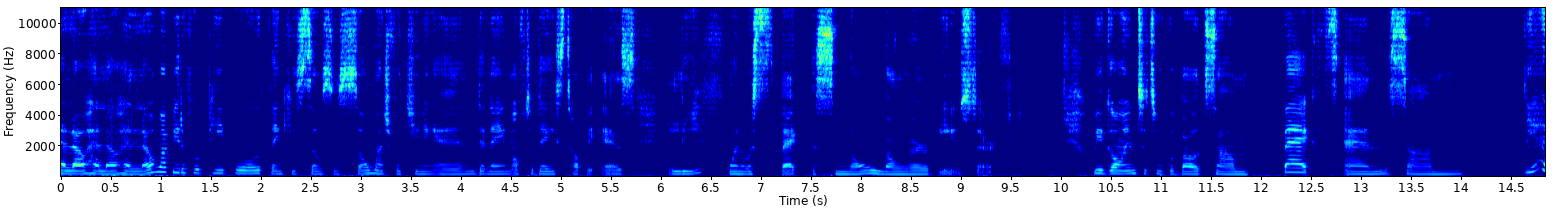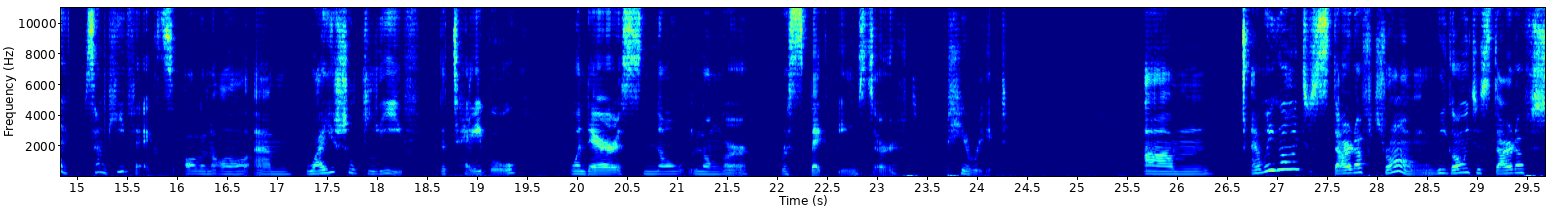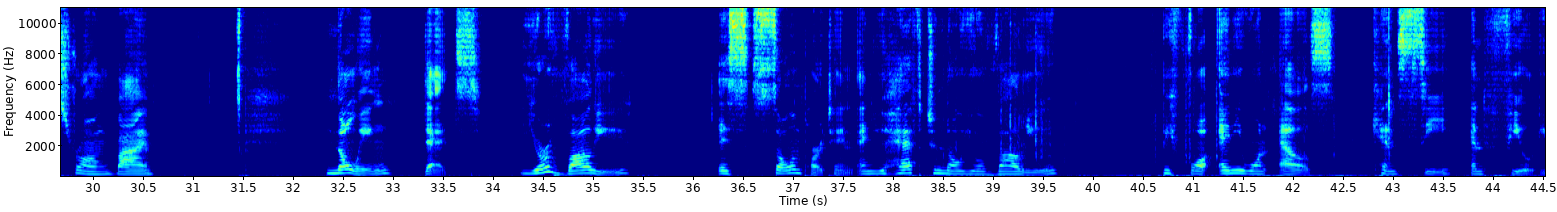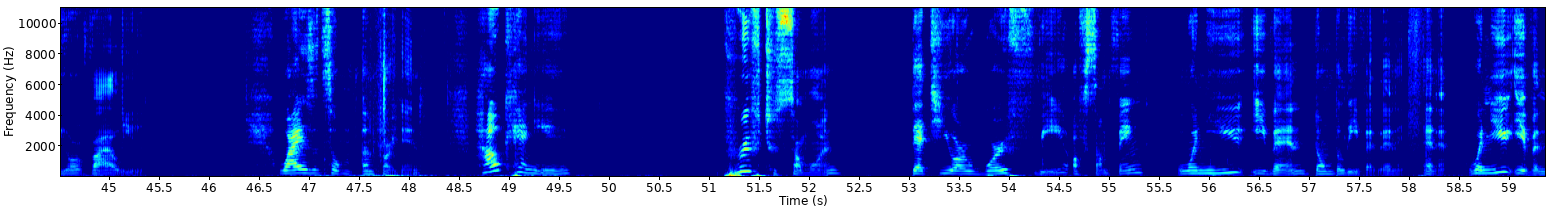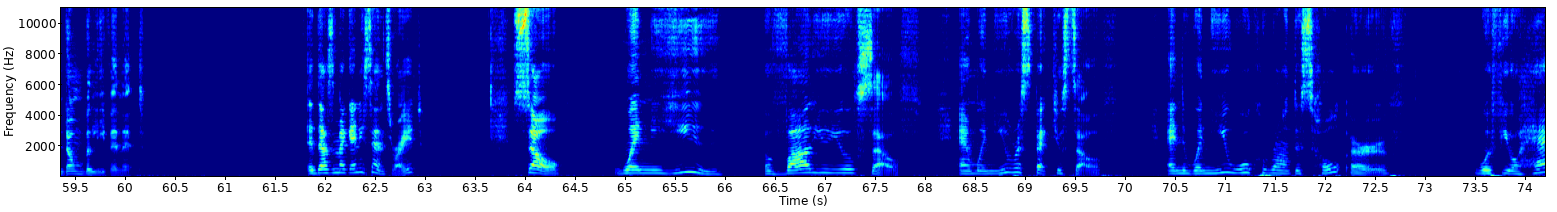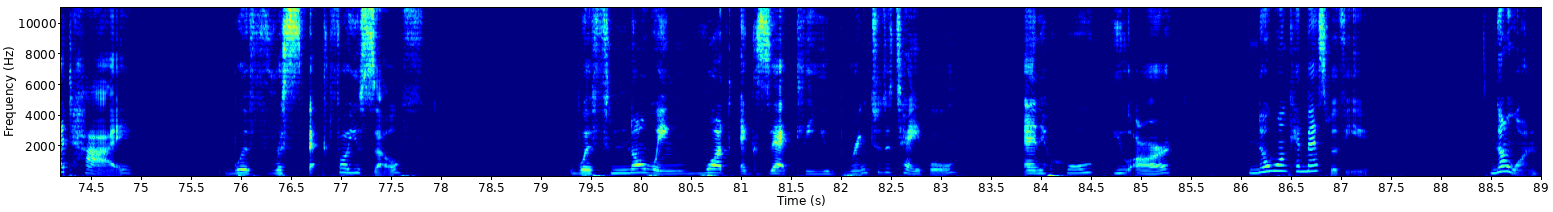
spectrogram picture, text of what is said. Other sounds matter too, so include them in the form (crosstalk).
hello, hello, hello, my beautiful people. Thank you so, so, so much for tuning in. The name of today's topic is Leave When Respect is No Longer Being Served. We're going to talk about some facts and some, yeah, some key facts, all in all, um, why you should leave the table when there is no longer respect being served, period. Um, and we're going to start off strong. We're going to start off strong by knowing that your value is so important and you have to know your value before anyone else can see and feel your value. Why is it so important? How can you prove to someone that you are worthy of something when you even don't believe it in it, in it. When you even don't believe in it. It doesn't make any sense right? So when you value yourself and when you respect yourself and when you walk around this whole earth with your head high with respect for yourself with knowing what exactly you bring to the table and who you are no one can mess with you. No one.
